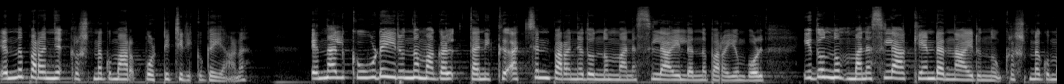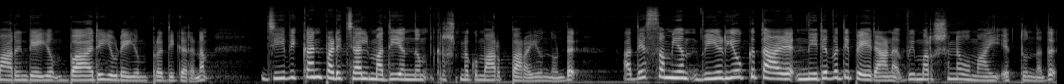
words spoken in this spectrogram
എന്ന് പറഞ്ഞ് കൃഷ്ണകുമാർ പൊട്ടിച്ചിരിക്കുകയാണ്. എന്നാൽ കൂടെയിരുന്ന മകൾ തനിക്ക് അച്ഛൻ പറഞ്ഞതൊന്നും മനസ്സിലായില്ലെന്ന് പറയുമ്പോൾ ഇതൊന്നും മനസ്സിലാക്കേണ്ടെന്നായിരുന്നു കൃഷ്ണകുമാറിന്റെയും ഭാര്യയുടെയും പ്രതികരണം. ജീവിക്കാൻ പഠിച്ചാൽ മതിയെന്നും കൃഷ്ണകുമാർ പറയുന്നുണ്ട്. അതേസമയം വീഡിയോക്ക് താഴെ നിരവധി പേരാണ് വിമർശനവുമായി എത്തുന്നത്.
